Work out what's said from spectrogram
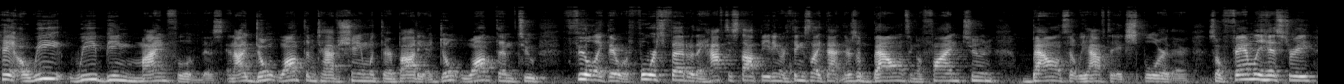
hey, are we we being mindful of this? And I don't want them to have shame with their body. I don't want them to feel like they were force fed or they have to stop eating or things like that. And there's a balancing, a fine tuned balance that we have to explore there. So, family history,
